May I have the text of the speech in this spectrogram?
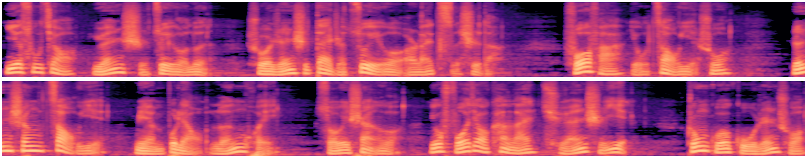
耶稣教原始罪恶论。说人是带着罪恶而来此世的，佛法有造业说，人生造业免不了轮回。所谓善恶，由佛教看来全是业。中国古人说，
